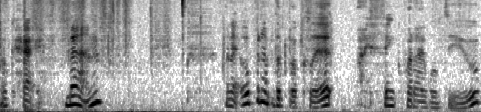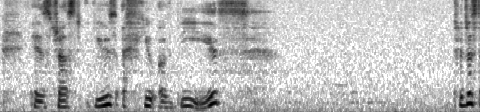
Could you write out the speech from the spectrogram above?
Okay, then when I open up the booklet, I think what I will do is just use a few of these to just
